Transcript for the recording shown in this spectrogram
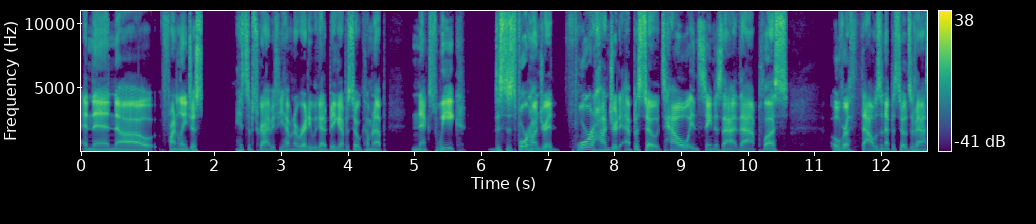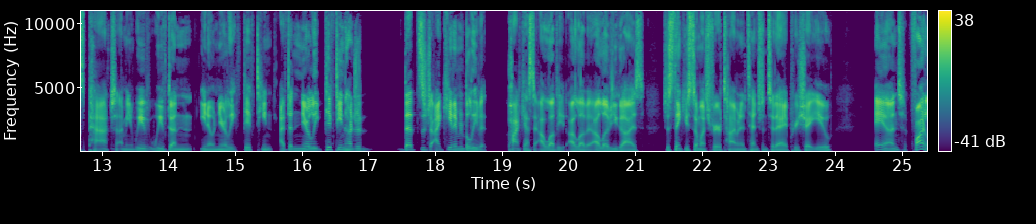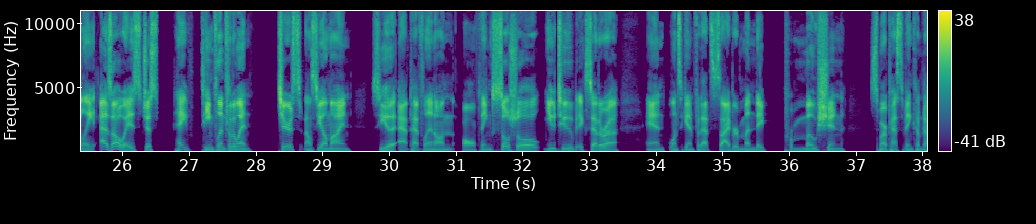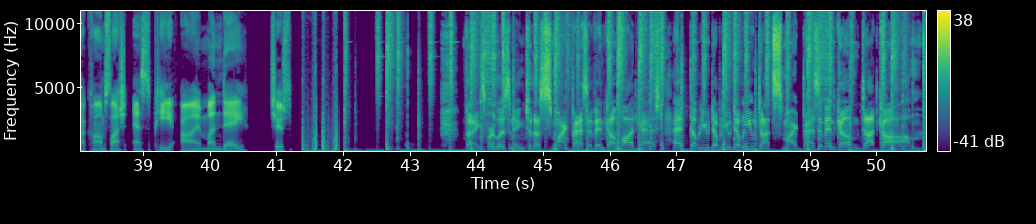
And then uh, finally, just hit subscribe if you haven't already. We got a big episode coming up next week. This is 400, 400 episodes. How insane is that? That plus over a thousand episodes of Ask Pat. I mean, we've we've done you know nearly 15. I've done nearly 1500. That's I can't even believe it. Podcasting. I love you. I love it. I love you guys. Just thank you so much for your time and attention today. I appreciate you. And finally, as always, just hey, Team Flynn for the win. Cheers, and I'll see you online. See you at Pat Flynn on all things social, YouTube, etc. And once again, for that Cyber Monday promotion, smartpassiveincome.com slash SPI Monday. Cheers. Thanks for listening to the Smart Passive Income Podcast at www.smartpassiveincome.com.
